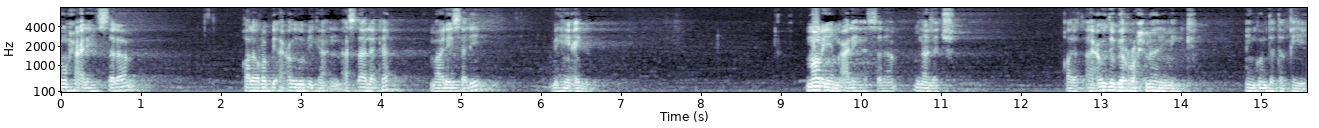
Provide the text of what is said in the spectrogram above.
ኑሕ ዓለይሂ ሰላም ቃለ ረቢ አዑዙ ቢከ አን አስአለከ ማ ለይሰ ሊ ብሂ ዒልም مريم عليه السلام من ألج قالت أعوذ بالرحمن منك إن كنت تقيا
